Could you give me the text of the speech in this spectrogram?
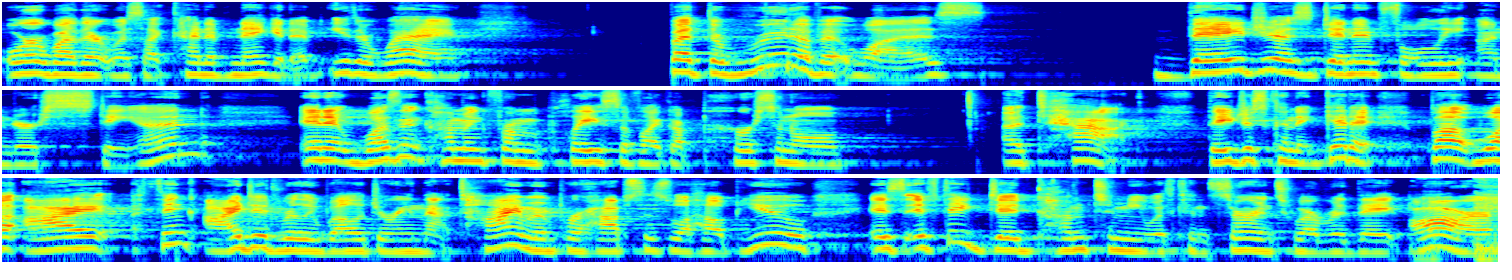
or whether it was like kind of negative, either way. But the root of it was they just didn't fully understand. And it wasn't coming from a place of like a personal attack. They just couldn't get it. But what I think I did really well during that time, and perhaps this will help you, is if they did come to me with concerns, whoever they are,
